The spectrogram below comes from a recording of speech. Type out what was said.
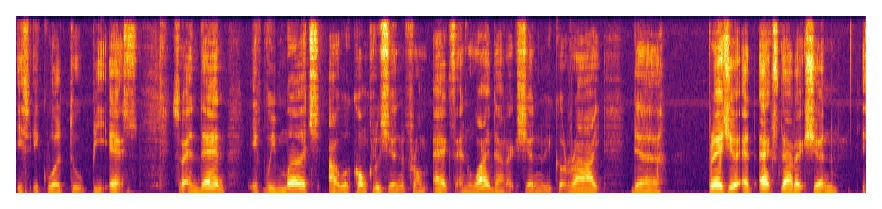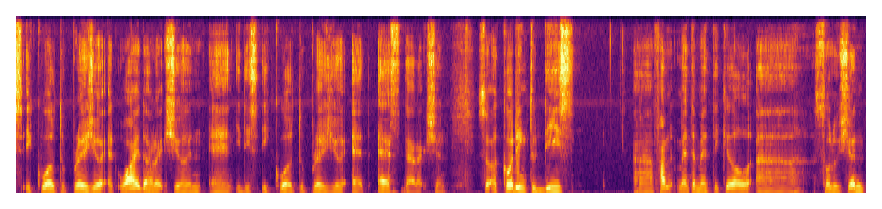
is equal to ps. So and then if we merge our conclusion from x and y direction we could write the pressure at x direction is equal to pressure at y direction and it is equal to pressure at s direction. So according to this uh, mathematical uh, solution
